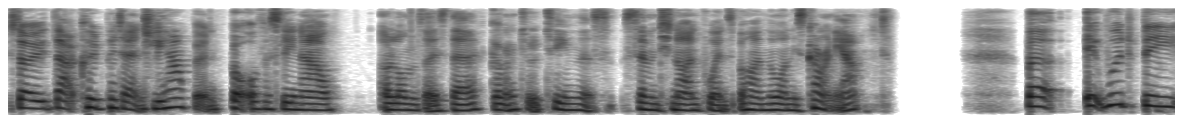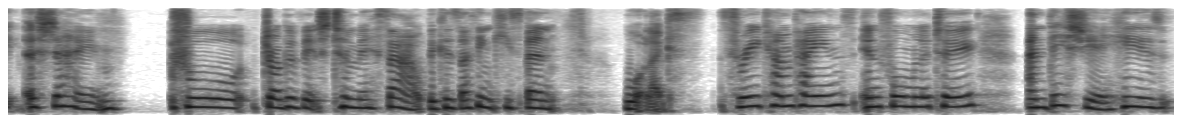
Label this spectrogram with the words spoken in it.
So that could potentially happen. But obviously now Alonso's there, going to a team that's 79 points behind the one he's currently at. But it would be a shame for Drugovich to miss out because I think he spent, what, like three campaigns in Formula 2? And this year he is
